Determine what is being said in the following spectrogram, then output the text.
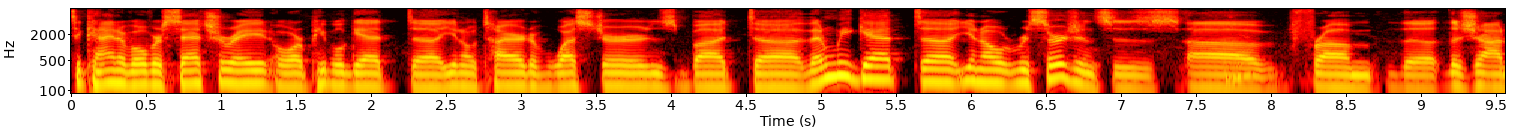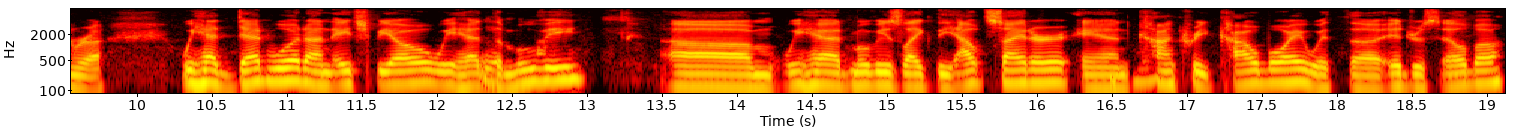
to kind of oversaturate, or people get uh, you know tired of westerns. But uh, then we get uh, you know resurgences uh, from the the genre. We had Deadwood on HBO. We had the movie. Um, we had movies like The Outsider and Concrete Cowboy with uh, Idris Elba,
